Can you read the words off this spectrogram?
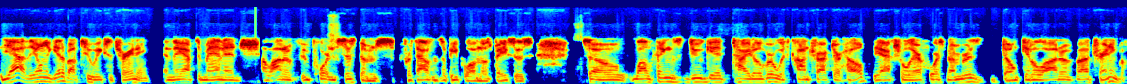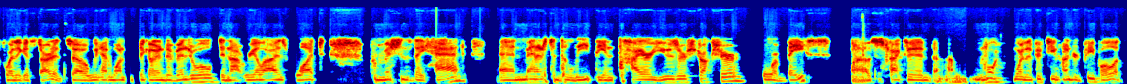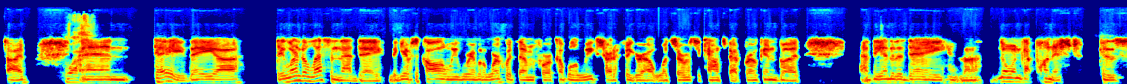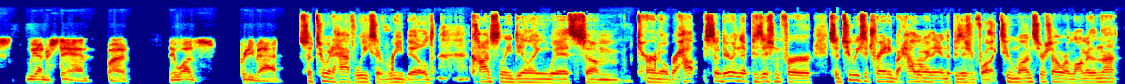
Yeah, they only get about two weeks of training and they have to manage a lot of important systems for thousands of people on those bases. So while things do get tied over with contractor help, the actual Air Force members don't get a lot of uh, training before they get started. So we had one particular individual did not realize what permissions they had and managed to delete the entire user structure for a base uh, this affected um, more more than fifteen hundred people at the time. Wow. And hey, they uh, they learned a lesson that day. They gave us a call, and we were able to work with them for a couple of weeks, try to figure out what service accounts got broken. But at the end of the day, uh, no one got punished because we understand. But it was pretty bad. So two and a half weeks of rebuild, constantly dealing with some turnover. How so they're in the position for so two weeks of training, but how long are they in the position for? Like two months or so, or longer than that?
